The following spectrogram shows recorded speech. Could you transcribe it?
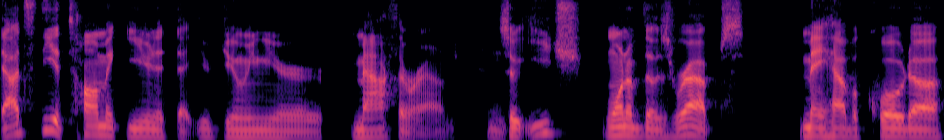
That's the atomic unit that you're doing your math around. Hmm. So each one of those reps may have a quota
